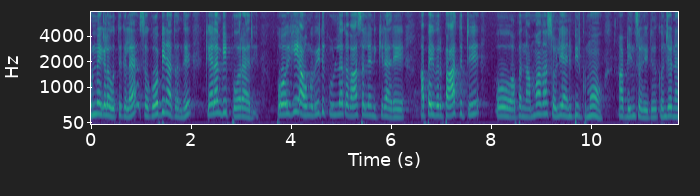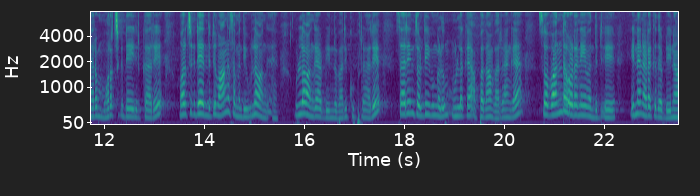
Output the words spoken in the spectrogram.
உண்மைகளை ஒத்துக்கலை. ஸோ கோபிநாத் வந்து கிளம்பி போகிறாரு போய் அவங்க வீட்டுக்கு உள்ள நிற்கிறாரு அப்போ இவர் பார்த்துட்டு ஓ அப்போ அந்த அம்மா தான் சொல்லி அனுப்பியிருக்குமோ? அப்படின்னு சொல்லிட்டு கொஞ்சம் நேரம் முறைச்சிக்கிட்டே இருக்காரு. முறைச்சிக்கிட்டே இருந்துட்டு வாங்க சம்மந்தி உள்ளே வாங்க. உள்ளே வாங்க அப்படின்ற மாதிரி கூப்பிட்றாரு. சரின்னு சொல்லிட்டு இவங்களும் உள்ளக்க அப்போ தான் வர்றாங்க. ஸோ வந்த உடனே வந்துட்டு என்ன நடக்குது அப்படின்னா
